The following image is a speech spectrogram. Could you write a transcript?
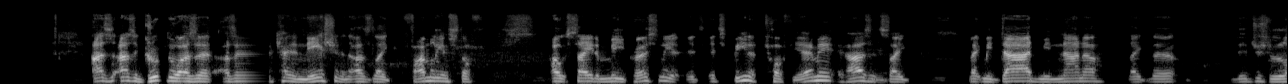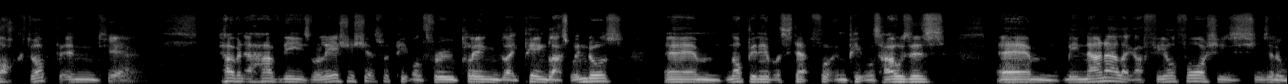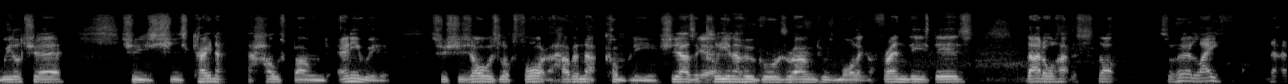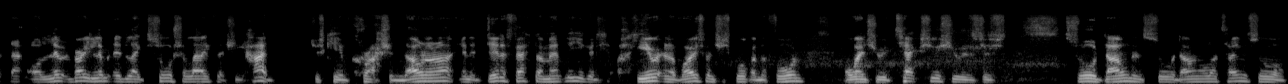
As as a group though, as a as a kind of nation and as like family and stuff, outside of me personally, it, it's it's been a tough year, mate. It has. It's like like me dad, me nana, like the they're just locked up and Yeah. having to have these relationships with people through playing like pane glass windows, um, not being able to step foot in people's houses. Um, me nana, like I feel for, she's she's in a wheelchair. She's she's kind of housebound anyway, so she's always looked forward to having that company. She has a Yeah. cleaner who goes around, who's more like a friend these days. That all had to stop. So her life, that, that or very limited like social life that she had, just came crashing down on her, and it did affect her mentally. You could hear it in her voice when she spoke on the phone, or when she would text you. She was just so down and so down all the time. So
